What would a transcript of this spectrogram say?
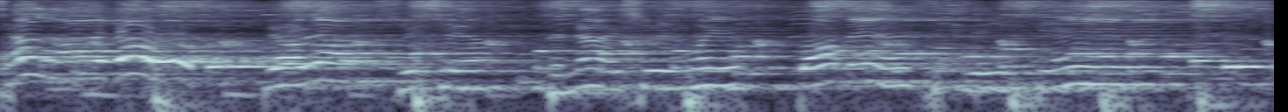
ချမ်းသာတော့ပျော်ရရှင်ရှင်ဒနာရှင်ဝင်ပေါ်မဲ့စီစဉ်ရှင်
